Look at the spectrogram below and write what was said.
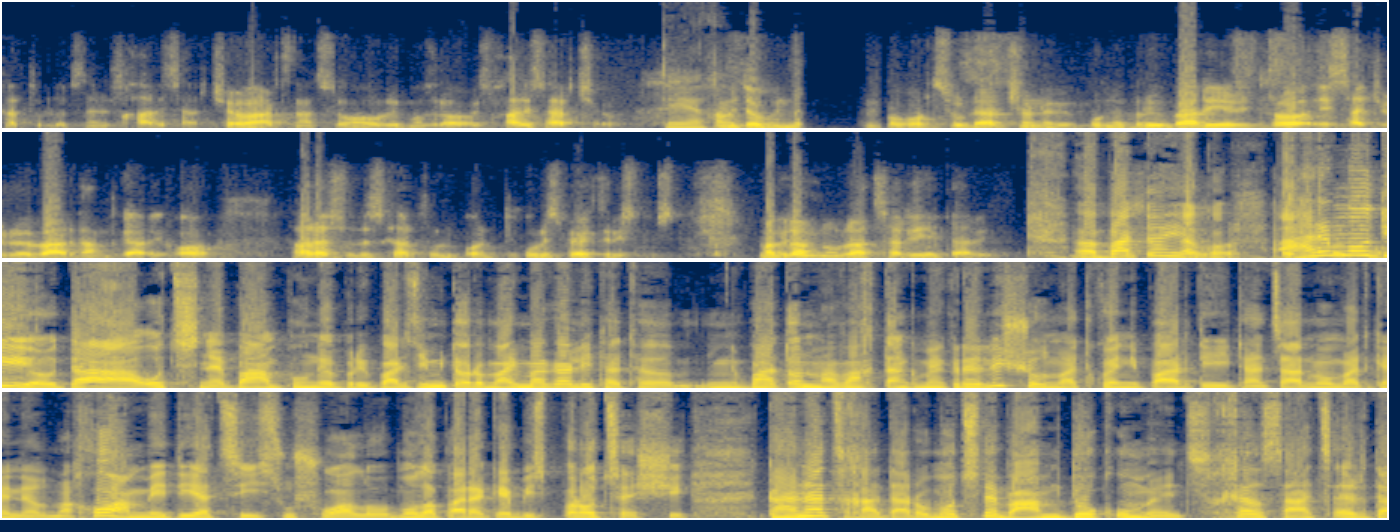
ქართული ოცნების ხარის არჩევა, არც ნაციონალური მოძრაობის ხარის არჩევა. ამიტომ გვინდა პროპორციული არჩევნები ბუნებრივი ბარიერით, რომ ეს საჭიროება არ დამდგარიყო. არასოდეს ქართული პოლიტიკური სპექტრისთვის. მაგრამ ნუ რაც არის ეგ არის. ბატონო იაკო, არ მოდიოდა ოცნება ამ ბუნებრივ ბარზე, იმიტომ რომ აი მაგალითად ბატონმა ვახტანგ მეგრელიშვილმა თქვენი პარტიიდან წარმომადგენელმა ხო ამ მედიაციის უშუალო მოლაპარაკების პროცესში განაცხადა, რომ ოცნება ამ დოკუმენტს ხელს აწერდა,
